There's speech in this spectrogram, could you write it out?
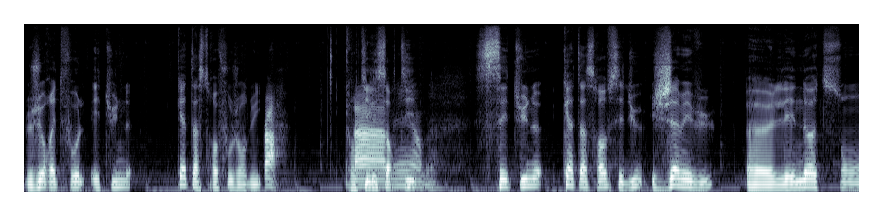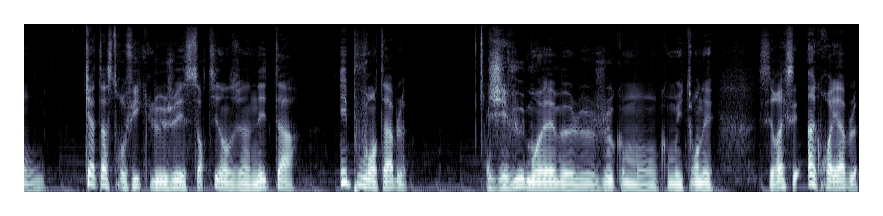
Le jeu Redfall est une catastrophe aujourd'hui. Ah. Quand il Ah, est sorti, merde. c'est une catastrophe, c'est du jamais vu. Euh, les notes sont catastrophiques, le jeu est sorti dans un état épouvantable. J'ai vu moi-même le jeu, comment, comment il tournait. C'est vrai que c'est incroyable.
